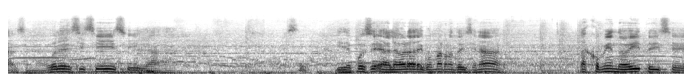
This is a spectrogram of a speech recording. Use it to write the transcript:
A veces no. Vos le decís, sí, sí, nada. Sí. Y después a la hora de comer no te dice nada. Estás comiendo ahí, te dice.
